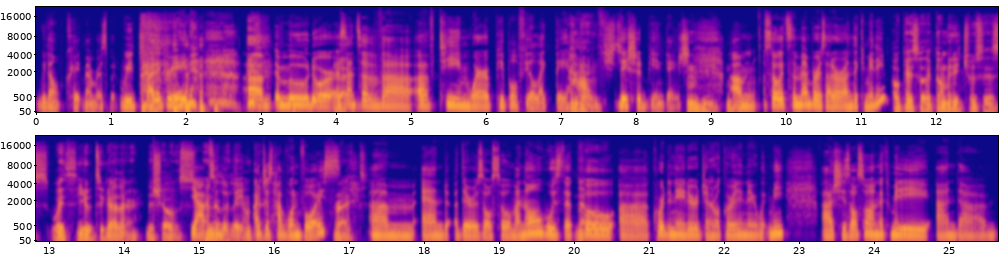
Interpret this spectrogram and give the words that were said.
we don't create members, but we try to create um, a mood or a sense of uh, of team where people feel like they have Engaged. they should be engaged. Mhm, mhm. Um, so it's the members that are on the committee. Okay, so the committee chooses with you together the shows. Yeah, absolutely. everything. I just have one voice. right. Um, and there is also Manon, who is the Yeah. co uh, coordinator, general coordinator with me. Uh, she's also on the committee, and um,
